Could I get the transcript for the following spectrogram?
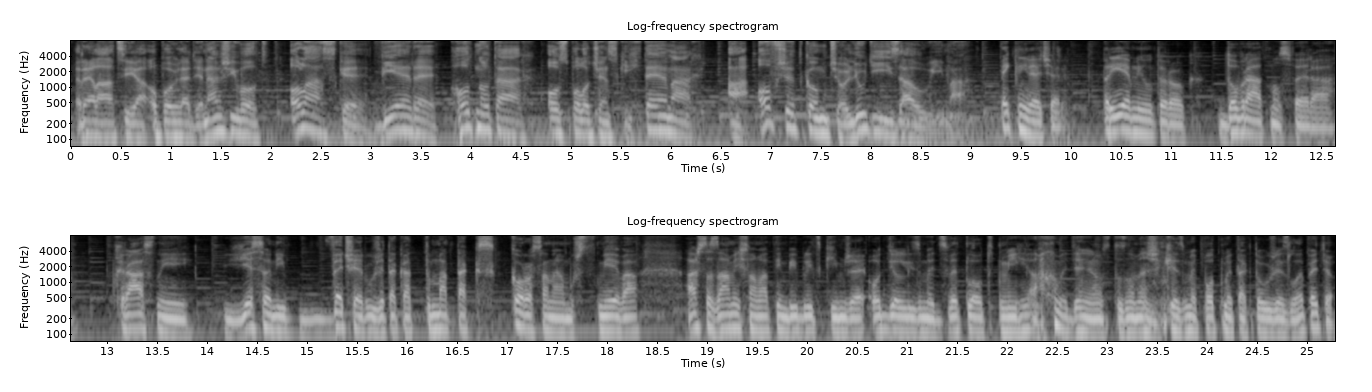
Relácia o pohľade na život, o láske, viere, hodnotách, o spoločenských témach a o všetkom, čo ľudí zaujíma. Pekný večer, príjemný útorok, dobrá atmosféra, krásny jesený večer, už je taká tma, tak skoro sa nám už smieva. Až sa zamýšľam nad tým biblickým, že oddelili sme svetlo od tmy a máme deň To znamená, že keď sme po tme, tak to už je zle, Peťo.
